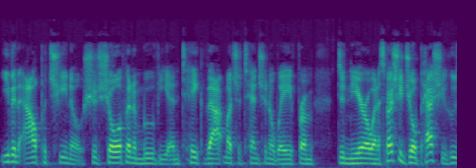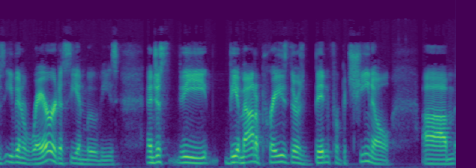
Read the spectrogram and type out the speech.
even Al Pacino should show up in a movie and take that much attention away from De Niro and especially Joe Pesci, who's even rarer to see in movies. And just the the amount of praise there's been for Pacino. Um,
